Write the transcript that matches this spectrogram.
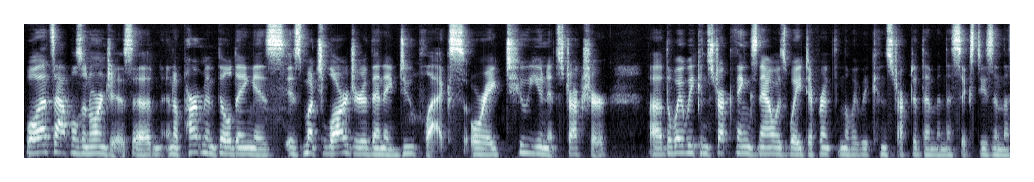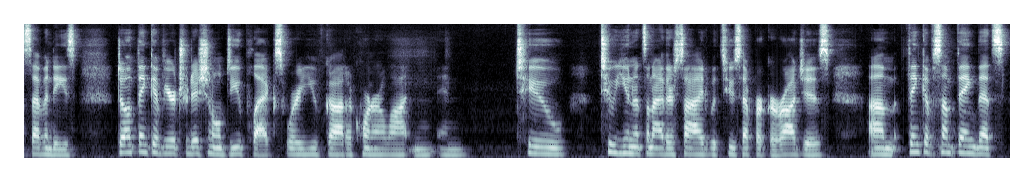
Well, that's apples and oranges. an apartment building is is much larger than a duplex or a two unit structure. Uh, the way we construct things now is way different than the way we constructed them in the 60s and the 70s. Don't think of your traditional duplex where you've got a corner lot and, and two two units on either side with two separate garages. Um, think of something that's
